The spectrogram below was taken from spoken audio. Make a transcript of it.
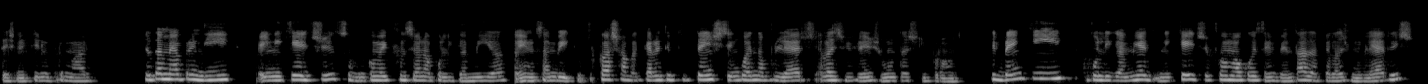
desde o ensino primário. Eu também aprendi em Nikechi sobre como é que funciona a poligamia em Moçambique, porque eu achava que era tipo, tens 50 mulheres, elas vivem juntas e pronto. Se bem que a poligamia de Nikete foi uma coisa inventada pelas mulheres,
